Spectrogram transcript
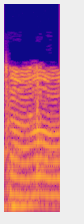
está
